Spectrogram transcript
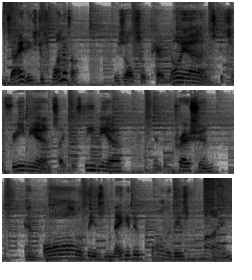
Anxiety is just one of them. There's also paranoia and schizophrenia and cyclothymia and depression. And all of these negative qualities of mind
